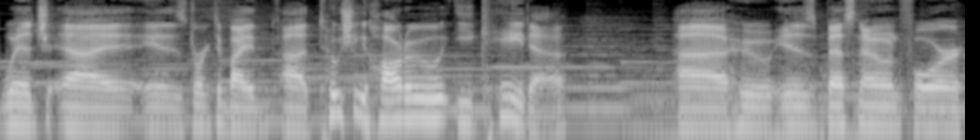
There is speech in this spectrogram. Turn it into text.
which uh, is directed by uh, Toshiharu Ikeda, uh, who is best known for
